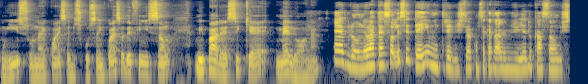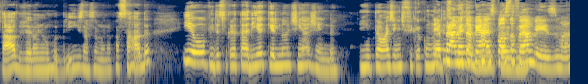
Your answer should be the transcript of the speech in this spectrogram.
com isso, né, com essa discussão e com essa definição, me parece que é melhor, né? É, Bruno, eu até solicitei uma entrevista com o secretário de Educação do Estado, Jerônimo Rodrigues, na semana passada, e eu ouvi da secretaria que ele não tinha agenda. Então a gente fica com é, muitas perguntas. É, pra mim também a resposta né? foi a mesma.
